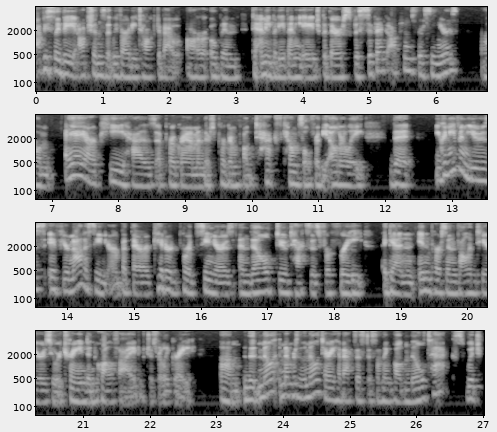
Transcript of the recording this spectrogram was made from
Obviously, the options that we've already talked about are open to anybody of any age, but there are specific options for seniors. Um, AARP has a program, and there's a program called Tax Counsel for the Elderly that you can even use if you're not a senior, but they're catered towards seniors, and they'll do taxes for free. Again, in person volunteers who are trained and qualified, which is really great. Um, the mil- members of the military have access to something called MilTax, which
